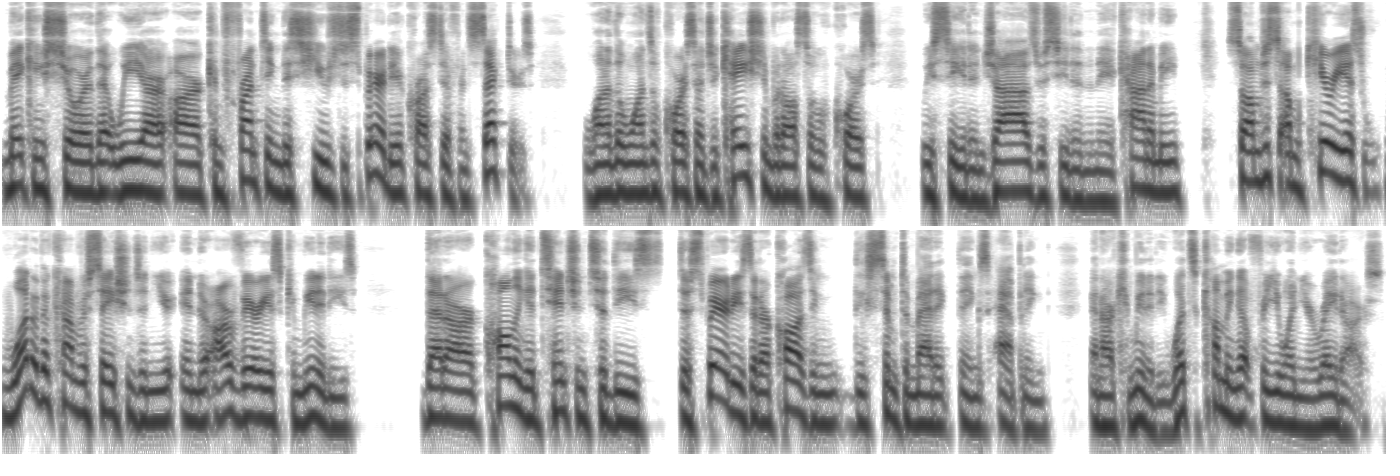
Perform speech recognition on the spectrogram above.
making sure that we are are confronting this huge disparity across different sectors. One of the ones of course education but also of course we see it in jobs we see it in the economy so i'm just i'm curious what are the conversations in your in our various communities that are calling attention to these disparities that are causing these symptomatic things happening in our community. What's coming up for you on your radars?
